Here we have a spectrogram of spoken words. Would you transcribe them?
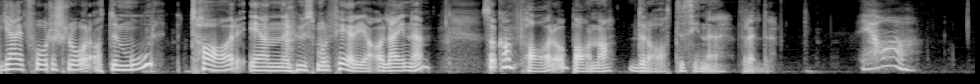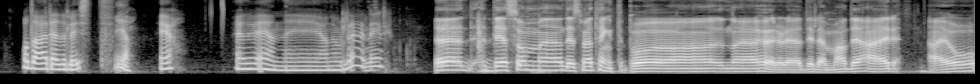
jeg foreslår at mor tar en husmorferie aleine. Så kan far og barna dra til sine foreldre. Ja. Og der er det løst? Ja. ja. Er du enig, Jan Ole, eller? Eh, det som, eh, det som, jeg tenkte på når jeg hører det dilemmaet, det er, er, jo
